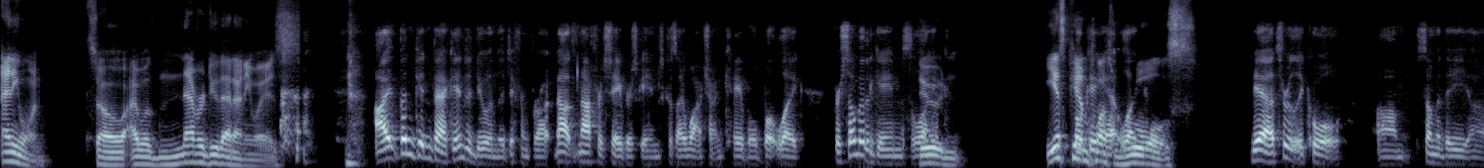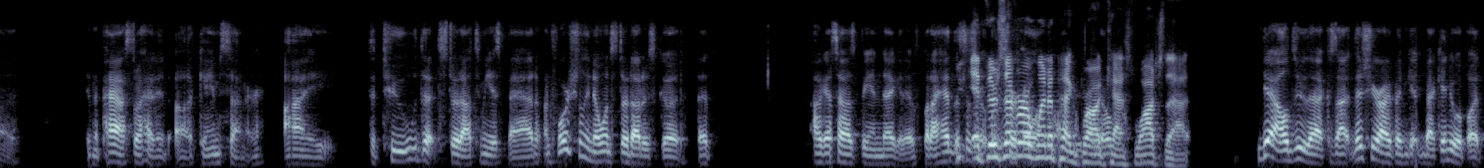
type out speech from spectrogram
anyone. So I will never do that anyways. I've been getting back into doing the different broad, not not for Sabres games because I watch on cable, but like for some of the games, dude, like, ESPN Plus at, rules. Like, yeah, it's really cool. Um, some of the uh, in the past I had a uh, Game Center. I the two that stood out to me as bad. Unfortunately, no one stood out as good. That I guess I was being negative, but I had this. If there's ever a Winnipeg broadcast, watch that. Yeah, I'll do that because this year I've been getting back into it. But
